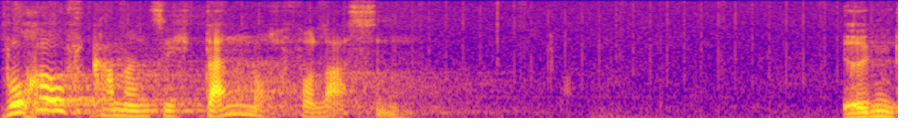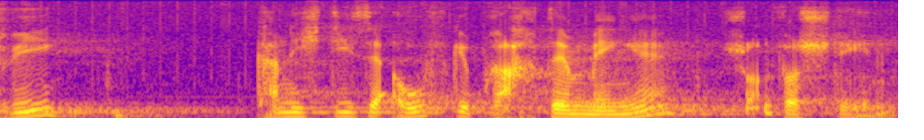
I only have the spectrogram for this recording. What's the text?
worauf kann man sich dann noch verlassen? Irgendwie kann ich diese aufgebrachte Menge schon verstehen.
